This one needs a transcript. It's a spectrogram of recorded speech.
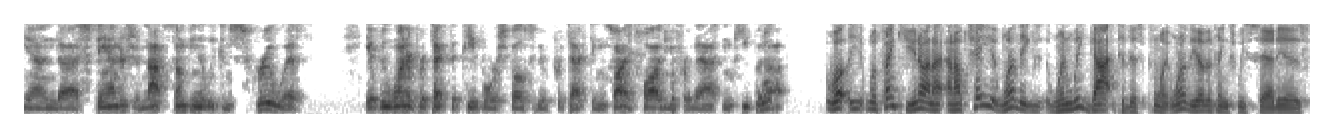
And uh, standards are not something that we can screw with if we want to protect the people we're supposed to be protecting. So I applaud you for that and keep it well, up. Well, well, thank you. You know, and, I, and I'll tell you one of the when we got to this point, one of the other things we said is,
